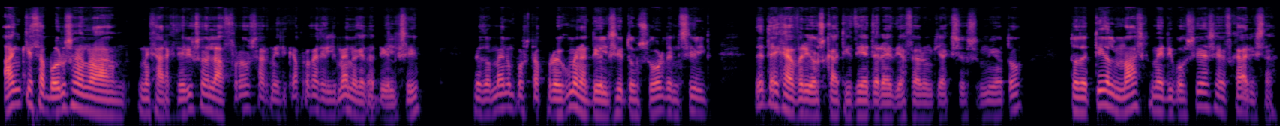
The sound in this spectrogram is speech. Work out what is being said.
Αν και θα μπορούσα να με χαρακτηρίσω ελαφρώς αρνητικά προκατηλημένο για τα DLC, δεδομένου πως τα προηγούμενα DLC των Sword and Shield δεν τα είχα βρει ως κάτι ιδιαίτερα ενδιαφέρον και αξιοσημείωτο, το The Teal Mask με εντυπωσίασε ευχάριστα.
